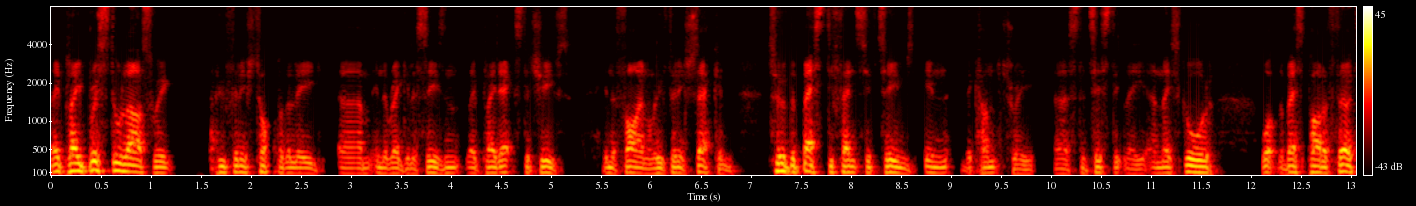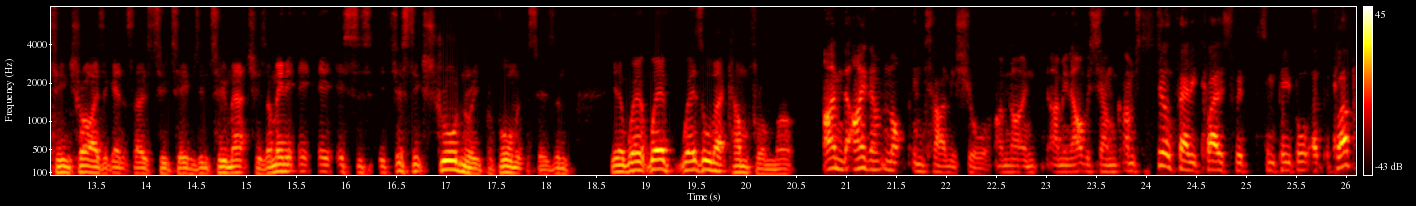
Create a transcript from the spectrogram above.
they played Bristol last week, who finished top of the league um, in the regular season. They played Exeter Chiefs in the final, who finished second. Two of the best defensive teams in the country uh, statistically, and they scored what the best part of 13 tries against those two teams in two matches. I mean, it, it, it's just, it's just extraordinary performances, and you know where, where where's all that come from, Mark? I'm I'm not entirely sure. I'm not. In, I mean, obviously, I'm I'm still fairly close with some people at the club,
